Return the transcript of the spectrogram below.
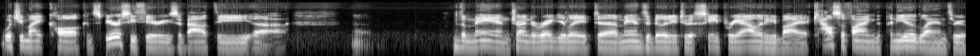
what you might call conspiracy theories about the uh, the man trying to regulate uh, man's ability to escape reality by calcifying the pineal gland through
